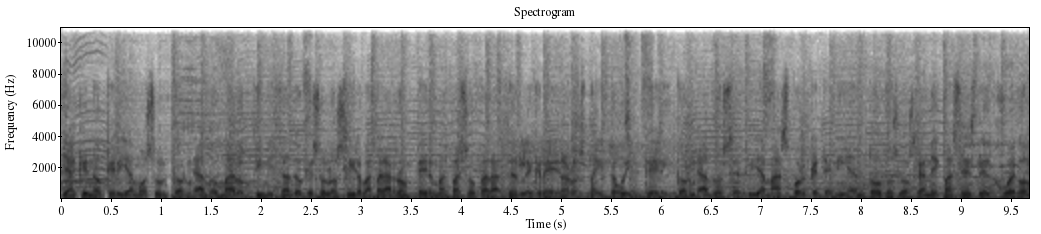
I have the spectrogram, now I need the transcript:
ya que no queríamos un tornado mal optimizado que solo sirva para romper mapas o para hacerle creer a los Paytowin que el tornado servía más porque tenían todos los game passes del juego,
